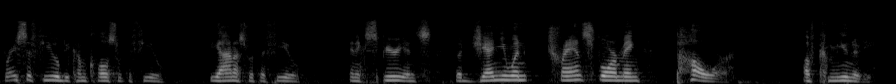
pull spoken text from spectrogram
Embrace a few, become close with a few. Be honest with a few, and experience the genuine, transforming power of community.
